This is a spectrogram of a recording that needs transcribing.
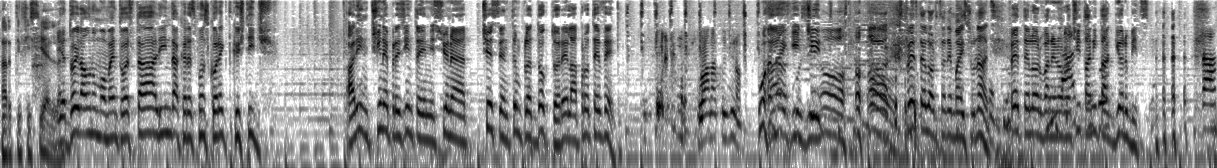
Artificial. E 2 la 1 în momentul ăsta. Alin, dacă răspunzi corect, câștigi. Alin, cine prezintă emisiunea Ce se întâmplă, doctore, la ProTV? Oana Cuzino. Ai ghicit! Ah, fetelor, să ne mai sunați. Fetelor, v-a nenorocit Da, Anita sigur. Gheorbiț. Da,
